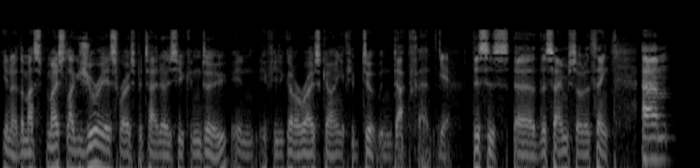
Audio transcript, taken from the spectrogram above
you know, the most, most luxurious roast potatoes you can do in, if you've got a roast going, if you do it with duck fat. Yeah. This is, uh, the same sort of thing. Um,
